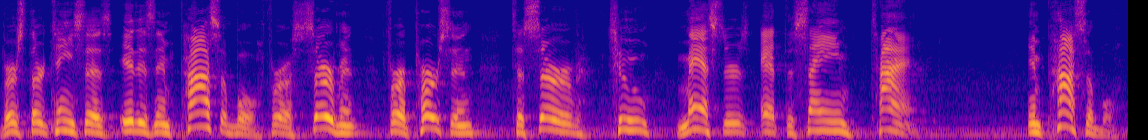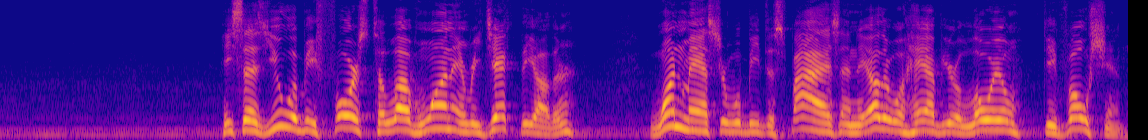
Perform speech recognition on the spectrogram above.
Verse 13 says, It is impossible for a servant, for a person to serve two masters at the same time. Impossible. He says, You will be forced to love one and reject the other one master will be despised, and the other will have your loyal devotion.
